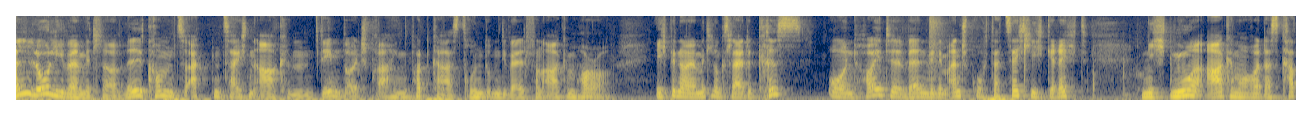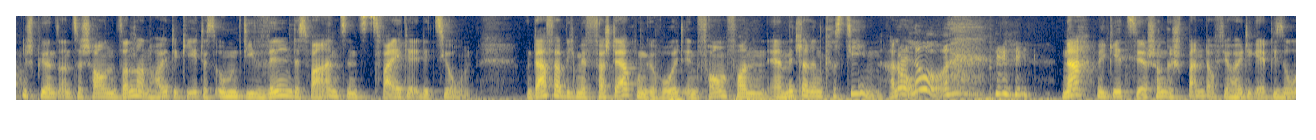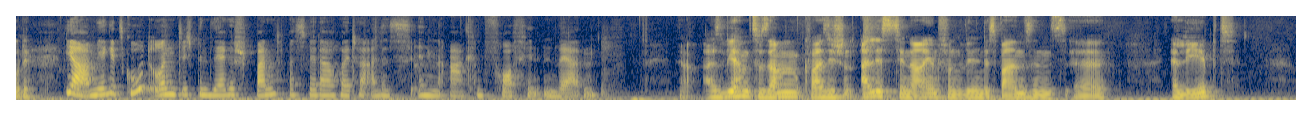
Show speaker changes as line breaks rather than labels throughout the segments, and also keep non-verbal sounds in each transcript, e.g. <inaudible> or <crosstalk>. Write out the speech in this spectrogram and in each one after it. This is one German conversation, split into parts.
Hallo, liebe Ermittler, willkommen zu Aktenzeichen Arkham, dem deutschsprachigen Podcast rund um die Welt von Arkham Horror. Ich bin euer Ermittlungsleiter Chris und heute werden wir dem Anspruch tatsächlich gerecht, nicht nur Arkham Horror das Kartenspiel uns anzuschauen, sondern heute geht es um die Willen des Wahnsinns zweite Edition. Und dafür habe ich mir Verstärkung geholt in Form von Ermittlerin Christine. Hallo.
Hallo. <laughs>
Na, wie geht's dir? Schon gespannt auf die heutige Episode?
Ja, mir geht's gut und ich bin sehr gespannt, was wir da heute alles in Arkham vorfinden werden.
Ja, also wir haben zusammen quasi schon alle Szenarien von Willen des Wahnsinns äh, erlebt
